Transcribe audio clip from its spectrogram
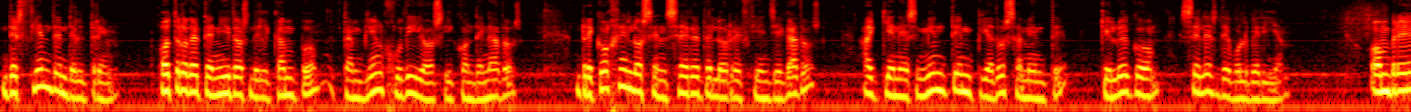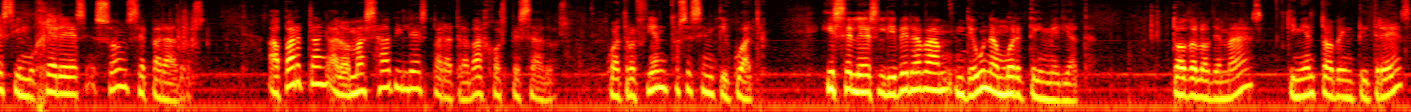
descienden del tren. Otros detenidos del campo, también judíos y condenados, recogen los enseres de los recién llegados, a quienes mienten piadosamente que luego se les devolverían. Hombres y mujeres son separados. Apartan a los más hábiles para trabajos pesados, 464, y se les liberaba de una muerte inmediata. Todo lo demás 523,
